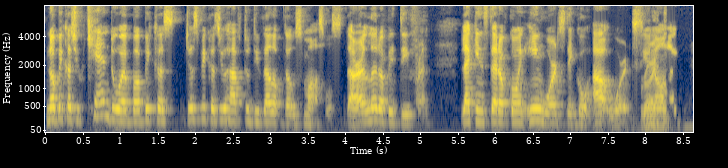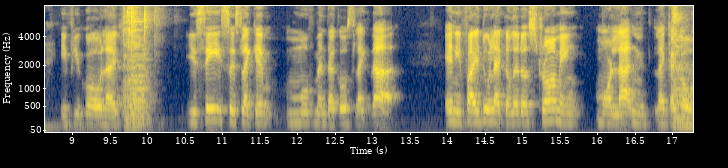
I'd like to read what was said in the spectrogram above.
not because you can do it but because just because you have to develop those muscles that are a little bit different like instead of going inwards they go outwards you Right. know like if you go like you see so it's like a movement that goes like that and if i do like a little strumming more latin like i go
